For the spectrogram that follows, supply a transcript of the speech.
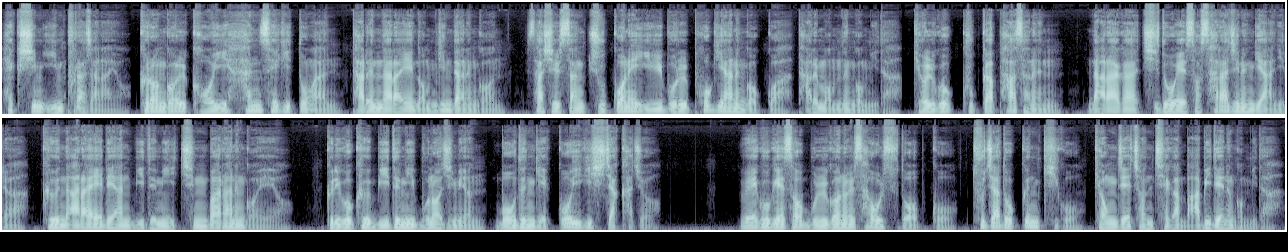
핵심 인프라잖아요. 그런 걸 거의 한 세기 동안 다른 나라에 넘긴다는 건 사실상 주권의 일부를 포기하는 것과 다름없는 겁니다. 결국 국가 파산은 나라가 지도에서 사라지는 게 아니라 그 나라에 대한 믿음이 증발하는 거예요. 그리고 그 믿음이 무너지면 모든 게 꼬이기 시작하죠. 외국에서 물건을 사올 수도 없고 투자도 끊기고 경제 전체가 마비되는 겁니다.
